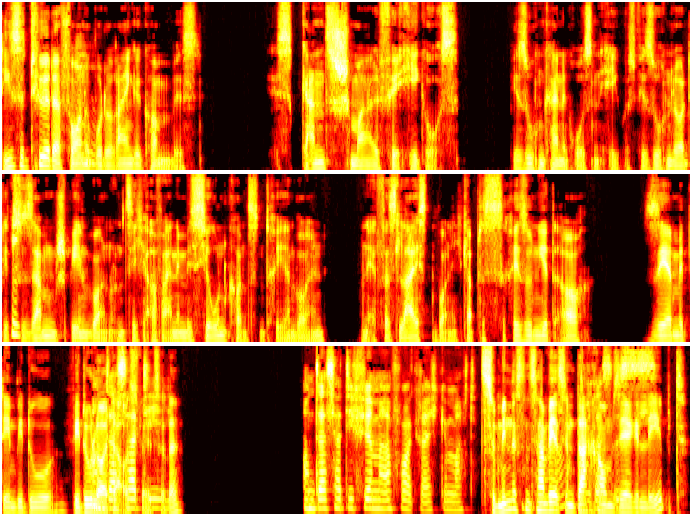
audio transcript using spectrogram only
Diese Tür da vorne, Mhm. wo du reingekommen bist, ist ganz schmal für Egos. Wir suchen keine großen Egos. Wir suchen Leute, die zusammenspielen wollen und sich auf eine Mission konzentrieren wollen und etwas leisten wollen. Ich glaube, das resoniert auch sehr mit dem, wie du, wie du Und Leute auswählst, die- oder? Und das hat die Firma erfolgreich gemacht. Zumindestens haben wir es Ja, im also Dachraum sehr ist- gelebt.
